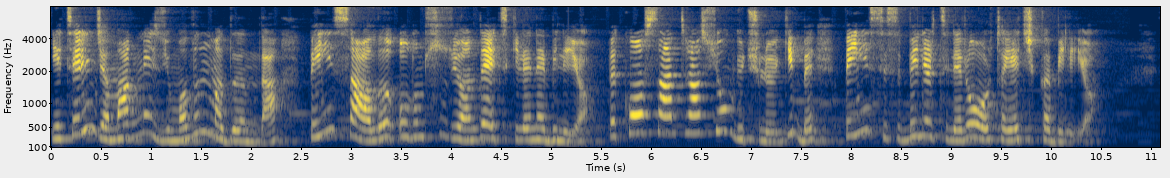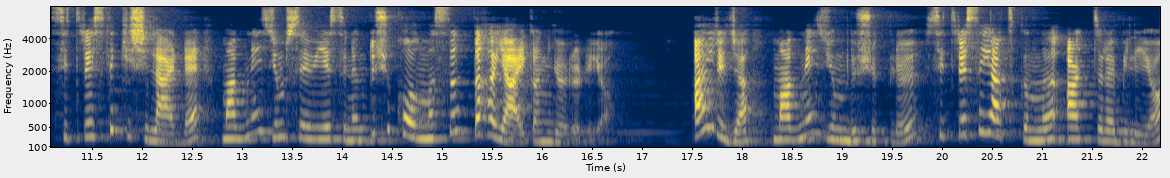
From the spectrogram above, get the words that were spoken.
Yeterince magnezyum alınmadığında beyin sağlığı olumsuz yönde etkilenebiliyor ve konsantrasyon güçlüğü gibi beyin sisi belirtileri ortaya çıkabiliyor. Stresli kişilerde magnezyum seviyesinin düşük olması daha yaygın görülüyor. Ayrıca magnezyum düşüklüğü strese yatkınlığı arttırabiliyor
